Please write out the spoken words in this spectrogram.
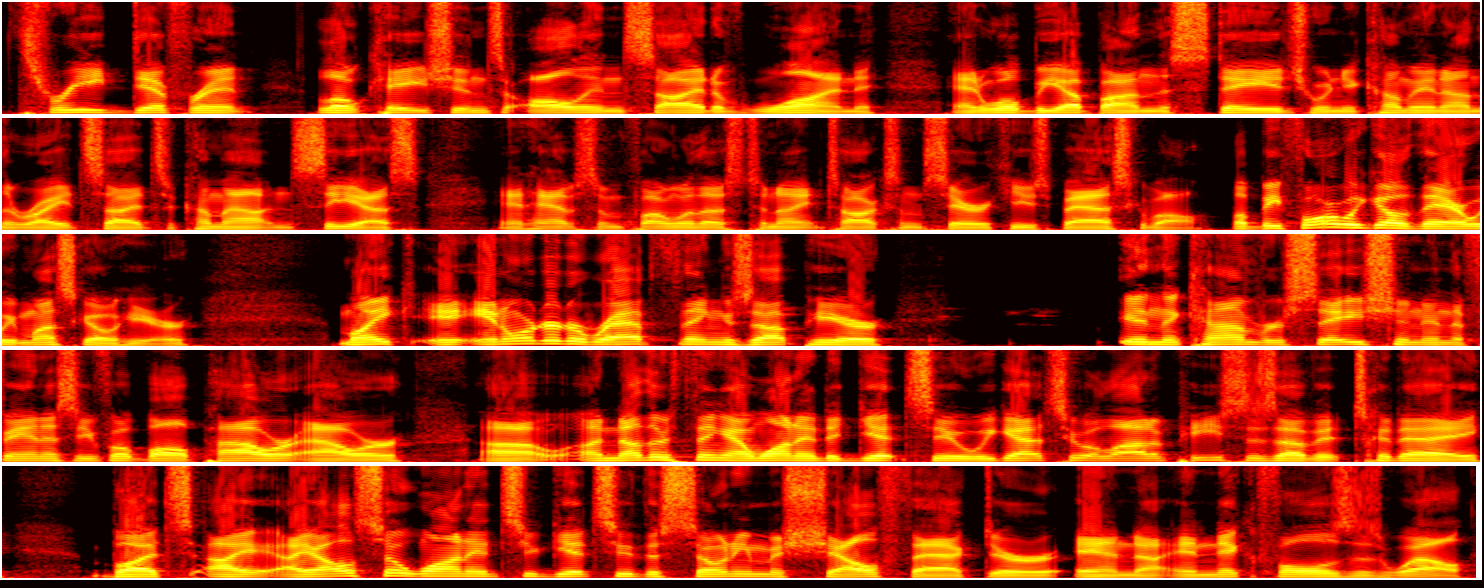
three different locations all inside of one, and we'll be up on the stage when you come in on the right side. So, come out and see us and have some fun with us tonight, talk some Syracuse basketball. But before we go there, we must go here. Mike, in order to wrap things up here, in the conversation in the fantasy football power hour. Uh, another thing I wanted to get to, we got to a lot of pieces of it today, but I, I also wanted to get to the Sony Michel factor and uh, and Nick Foles as well.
